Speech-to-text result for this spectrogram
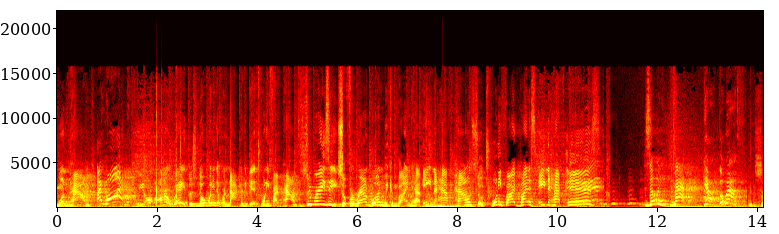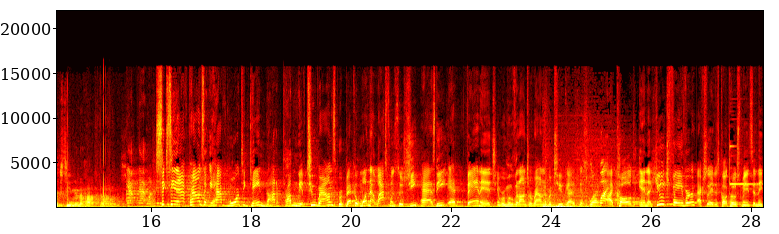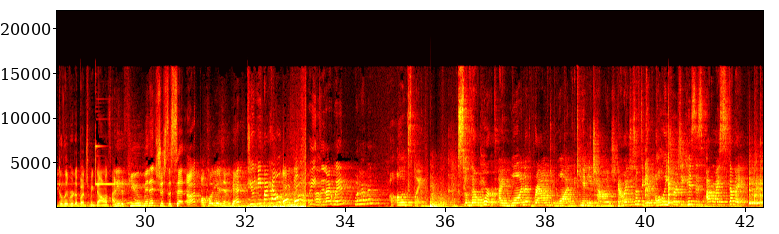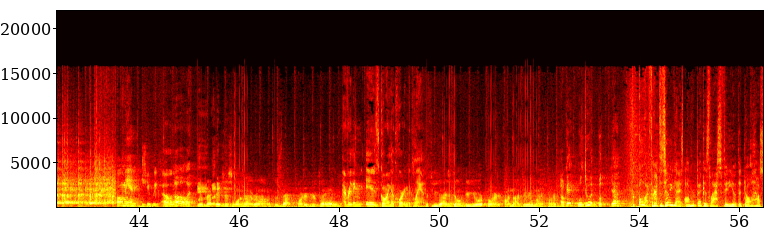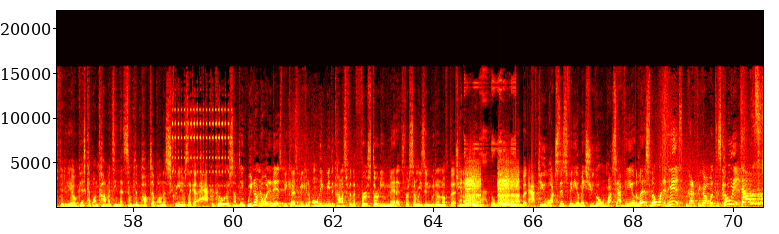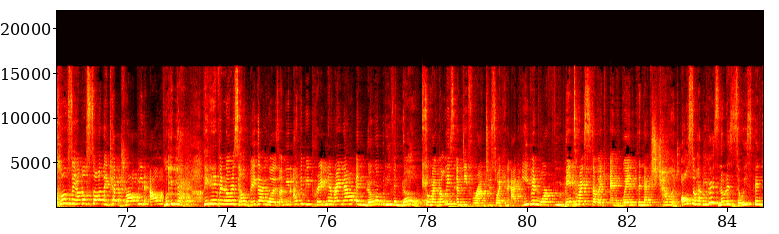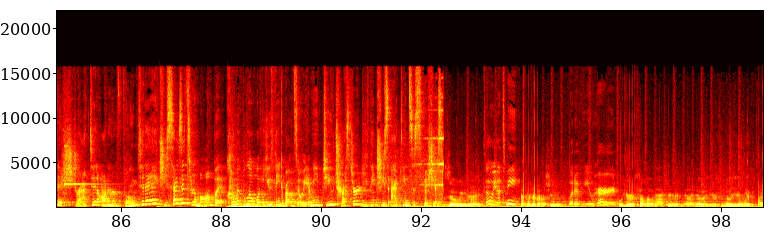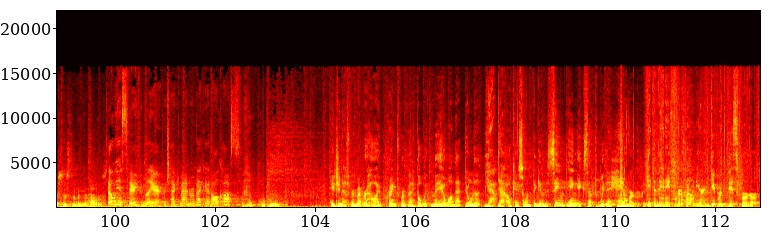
one pound. I won. We are on our way. There's no way that we're not gonna get 25 pounds. It's super easy. So for round one, we combined to have eight and a half pounds. So 25 minus eight and a half is. Zoe, the math. Yeah, go math. It's 16 and a half pounds. Yep, that one. 16 and a half pounds that we have more to gain. Not a problem. We have two rounds. Rebecca won that last one, so she has the advantage. And we're moving on to round number two, guys. Guess what? What? I called in a huge favor. Actually, I just called Postmates and they delivered a bunch of McDonald's. I need a few minutes just to set up. I'll call you guys in, okay? Do you need my help? Uh, no. Wait, did I win? What happened? I'll I'll explain. So that worked. I won round one, the candy challenge. Now I just have to get all these Hershey kisses out of my stomach. Oh man. Should we? Oh, Oh, Rebecca just won that round. Was that part of your plan? everything is going according to plan. If you guys don't do your part, I'm not doing my part. okay, we'll do it. We'll, yeah. Oh, I forgot to tell you guys. On Rebecca's last video, the dollhouse video, you guys kept on commenting that something popped up on the screen. It was like a hacker code or something. We don't know what it is because we can only read the comments for the first 30 minutes for some reason. We don't know if the channel is being hacked or what's going on. But after you watch this video, make sure you go and watch that video and let us know what it is. We gotta figure out what this code is. That was close. They almost saw. it. They kept dropping out. Look at that. They didn't even notice how big I was. I mean, I could be pregnant right now and no one would even know. So my belly's emptied for round two so I can add even more food into my stomach and win the next challenge. Also, have you guys noticed Zoe's been distracted on her phone today? She says it's her mom, but comment below what you think about Zoe. I mean, do you trust her? Do you think she's acting suspicious? Zoe, right? Zoe, that's me. I've heard about you. What have you heard? Well, you're a fellow hacker, and I know that you're familiar with our system in the house. Oh yes, very familiar. Protect Matt and Rebecca at all costs. Okay. Agent S, remember how I pranked Rebecca with mayo on that donut? Yeah. Yeah, okay, so I'm thinking the same thing except with a hamburger. Get the mayonnaise. We're gonna put it on here and give her this burger.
